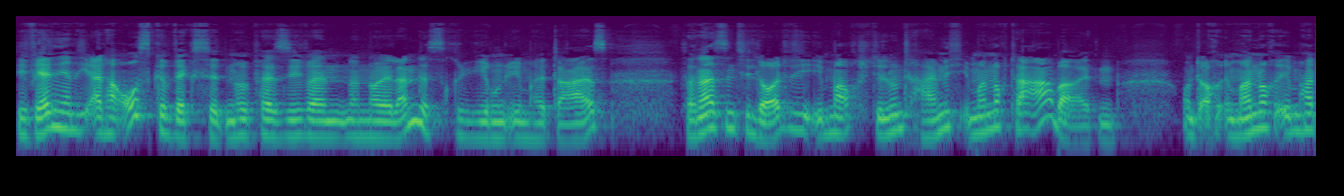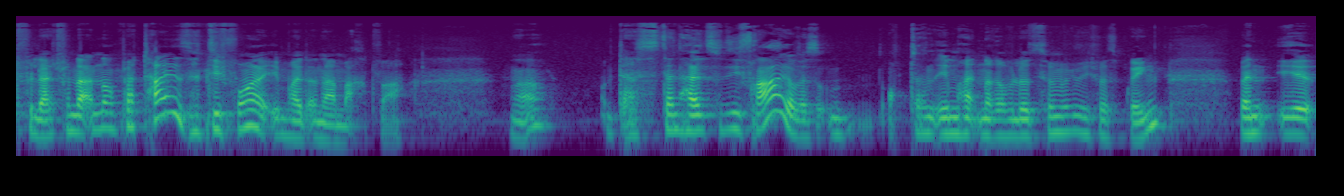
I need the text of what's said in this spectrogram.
Die werden ja nicht alle ausgewechselt, nur per se, weil eine neue Landesregierung eben halt da ist, sondern es sind die Leute, die eben auch still und heimlich immer noch da arbeiten und auch immer noch eben halt vielleicht von der anderen Partei sind, die vorher eben halt an der Macht war. Ja? Und das ist dann halt so die Frage, was, ob dann eben halt eine Revolution wirklich was bringt, wenn ihr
